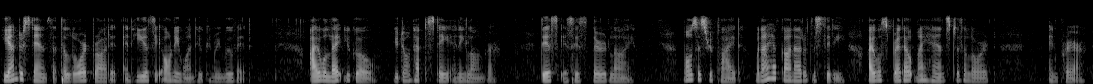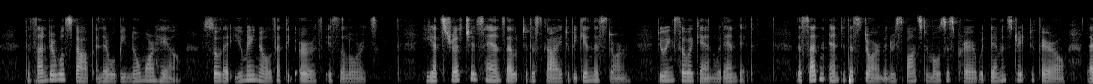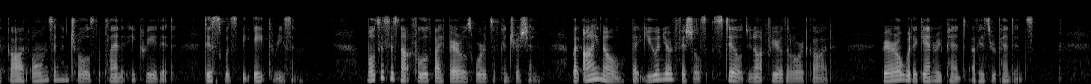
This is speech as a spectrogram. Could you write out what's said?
He understands that the Lord brought it, and he is the only one who can remove it. I will let you go. You don't have to stay any longer. This is his third lie. Moses replied, When I have gone out of the city, I will spread out my hands to the Lord in prayer. The thunder will stop, and there will be no more hail, so that you may know that the earth is the Lord's. He had stretched his hands out to the sky to begin this storm. Doing so again would end it. The sudden end to the storm in response to Moses' prayer would demonstrate to Pharaoh that God owns and controls the planet he created. This was the eighth reason. Moses is not fooled by Pharaoh's words of contrition. But I know that you and your officials still do not fear the Lord God. Pharaoh would again repent of his repentance.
